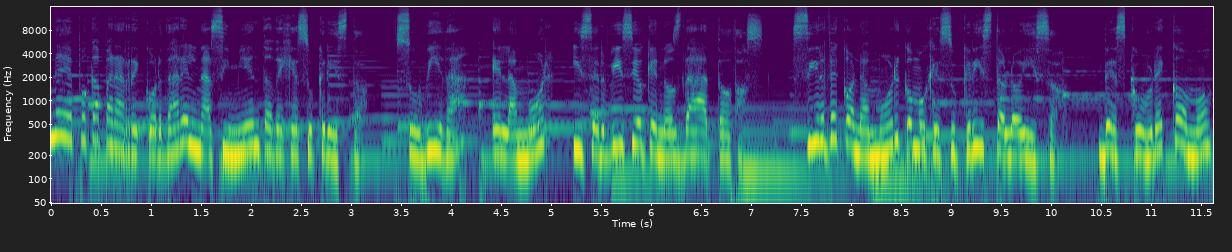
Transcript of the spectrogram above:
una época para recordar el nacimiento de Jesucristo, su vida, el amor y servicio que nos da a todos. Sirve con amor como Jesucristo lo hizo. Descubre cómo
